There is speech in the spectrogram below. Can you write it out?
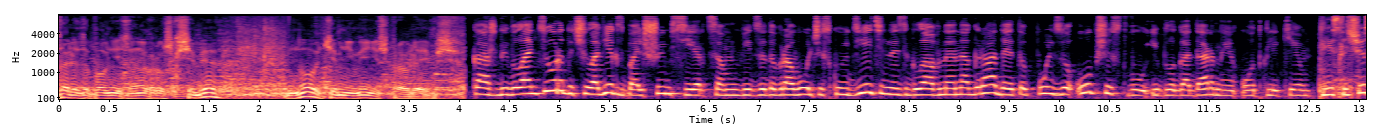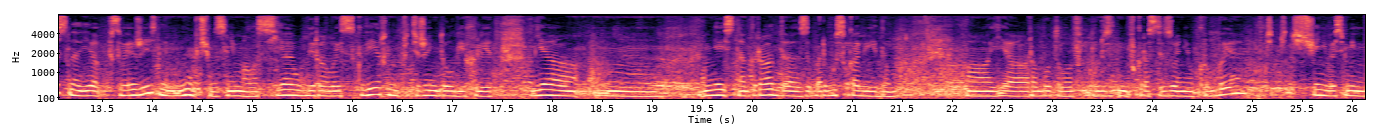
дали дополнительную нагрузку себе, но тем не менее справляемся. Каждый волонтер – это человек с большим сердцем, ведь за добровольческую деятельность главная награда – это польза обществу и благодарные отклики. Если честно, я в своей жизни много чем занималась. Я убирала из сквер на протяжении долгих лет. Я, у меня есть награда за борьбу с ковидом видом. А, я работала в красной зоне УКБ в течение 8 месяцев.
